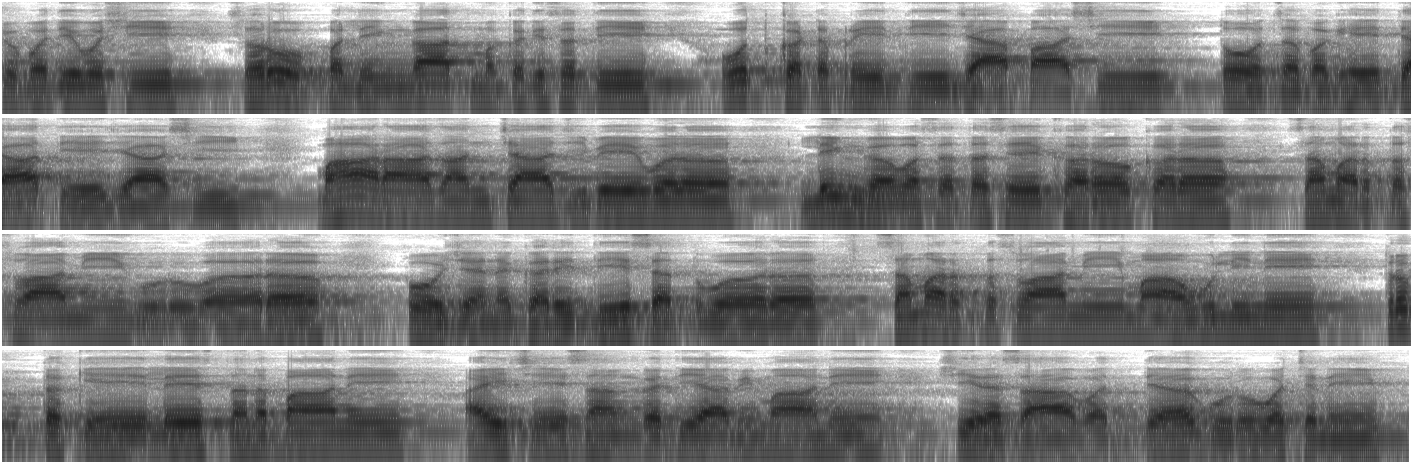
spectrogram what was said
शुभ दिवशी स्वरूप लिंगात्मक दिसती. उत्कट प्रीती ज्यापाशी तोच बघे त्या तेजाशी. महाराजांच्या जिबेवर लिंग वसतसे खरोखर. समर्थ स्वामी गुरुवर. पूजन करीती सत्वर. समर्थ स्वामी माऊलीने तृप्त केले स्तनपाने. ऐचे सांगती अभिमाने शिरसावद्य गुरुवचने.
